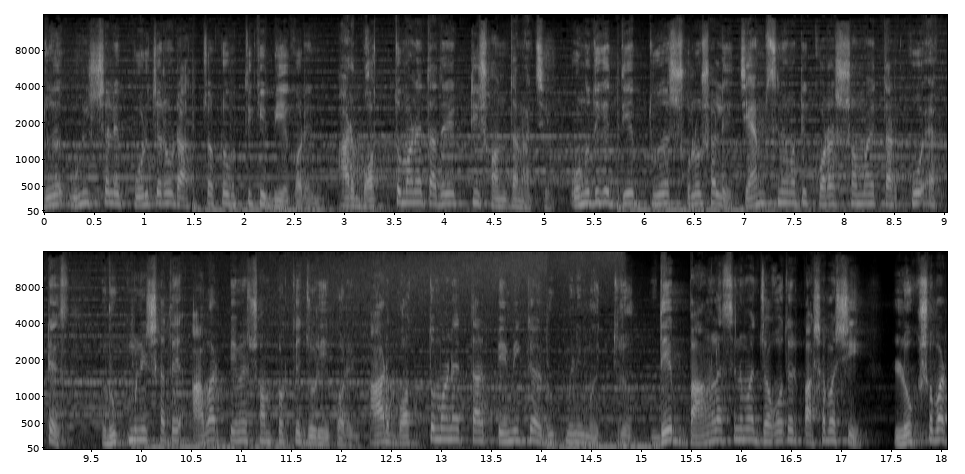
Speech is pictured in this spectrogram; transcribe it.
দু হাজার উনিশ সালে পরিচালক রাজ চক্রবর্তীকে বিয়ে করেন। আর বর্তমানে তাদের একটি সন্তান আছে। অন্যদিকে দেব দু হাজার ষোলো সালে চ্যাম্প সিনেমাটি করার সময় তার কো অ্যাক্টেক্স রুক্মিণীর সাথে আবার প্রেমের সম্পর্কে জড়িয়ে পড়েন। আর বর্তমানে তার প্রেমিকা রুক্মিণী মৈত্র। দেব বাংলা সিনেমা জগতের পাশাপাশি লোকসভার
